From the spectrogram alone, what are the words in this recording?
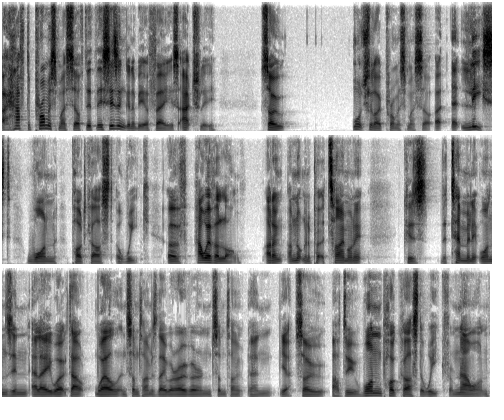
I have to promise myself that this isn't going to be a phase, actually. So, what shall I promise myself? At least one podcast a week of however long. I don't. I'm not going to put a time on it because the 10 minute ones in LA worked out well and sometimes they were over and sometimes and yeah so I'll do one podcast a week from now on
